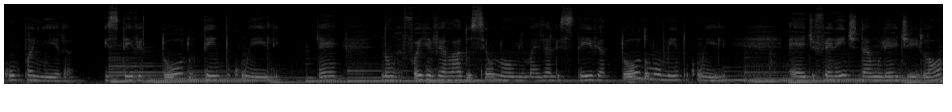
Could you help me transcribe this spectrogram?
companheira, esteve a todo o tempo com ele, né? Não foi revelado o seu nome, mas ela esteve a todo momento com ele é diferente da mulher de Ló,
